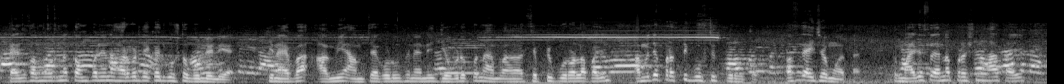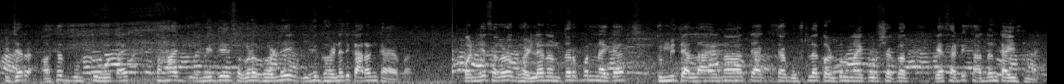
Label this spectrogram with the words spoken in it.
त्यांच्यासमोर ना कंपनीनं हरवत एकच गोष्ट बोललेली आहे की नाही बा आम्ही आमच्याकडून सगळ्यांनी जेवढं पण सेफ्टी पुरवला पाहिजे आम्ही ते प्रत्येक गोष्टीत पुरवतो. असं त्यांचं मत आहे. तर माझ्या त्यांना प्रश्न हाच आहे की जर अशाच गोष्टी होत आहेत तर हा हे जे सगळं घडलं हे घडण्याचे कारण काय आहे बा? पण हे सगळं घडल्यानंतर पण नाही का तुम्ही त्याला आहे ना त्या त्या गोष्टीला कंट्रोल नाही करू शकत. यासाठी साधन काहीच नाही.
